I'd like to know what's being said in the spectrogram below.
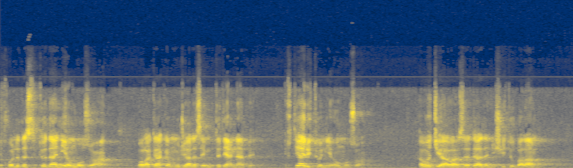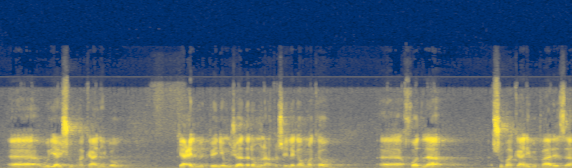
یخۆ لە دەستی تۆدا نییە ئەو مەوزوعە وەڵا کاکە مجالەسەی مبتدع نابێ اختیاری تۆ نییە ئەو مەوزوعە ئەوە جیاوازە دادەنیشیت و بەڵام وریای شوبهەکانی بە و کە علمت پێ نییە مجادلە و مناقەشەی لەگەڵ مەکە و خۆت لە شوبهەکانی بپارێزە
